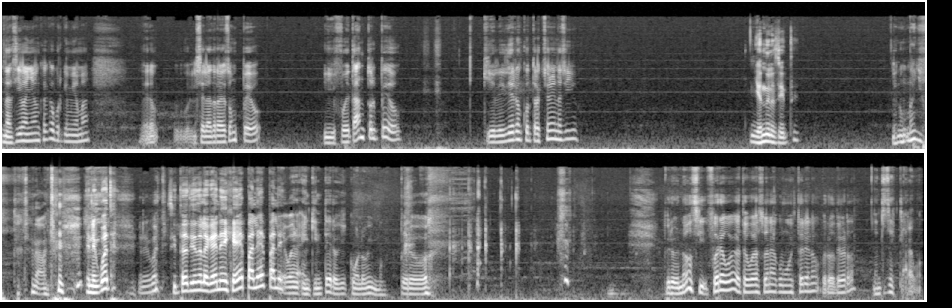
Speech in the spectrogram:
Nací bañado en caca porque mi mamá era- se le atravesó un peo. Y fue tanto el peo que le dieron contracciones y nací yo. ¿Y dónde naciste? En un baño. No, ¿En el guate? en el guate. Si estaba tirando la cadena dije, épale, Eh, épale. bueno, en Quintero, que es como lo mismo. Pero. pero no, si fuera huevo, esta hueá suena como historia, ¿no? Pero de verdad. Entonces, claro,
